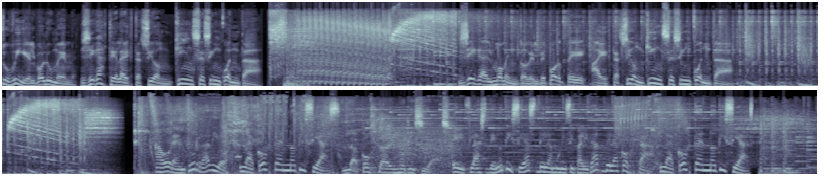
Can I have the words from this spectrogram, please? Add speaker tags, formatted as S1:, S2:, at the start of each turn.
S1: Subí el volumen. Llegaste a la estación 1550. Llega el momento del deporte a estación 1550.
S2: Ahora en tu radio, La Costa en Noticias.
S1: La Costa en Noticias.
S2: El flash de noticias de la Municipalidad de La Costa. La Costa en Noticias.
